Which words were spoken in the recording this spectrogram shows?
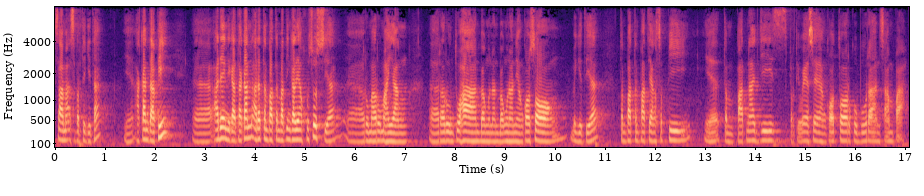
sama seperti kita. Ya, akan tapi eh, ada yang dikatakan ada tempat-tempat tinggal yang khusus ya, eh, rumah-rumah yang eh, reruntuhan, bangunan-bangunan yang kosong, begitu ya, tempat-tempat yang sepi, ya, tempat najis seperti WC yang kotor, kuburan, sampah,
